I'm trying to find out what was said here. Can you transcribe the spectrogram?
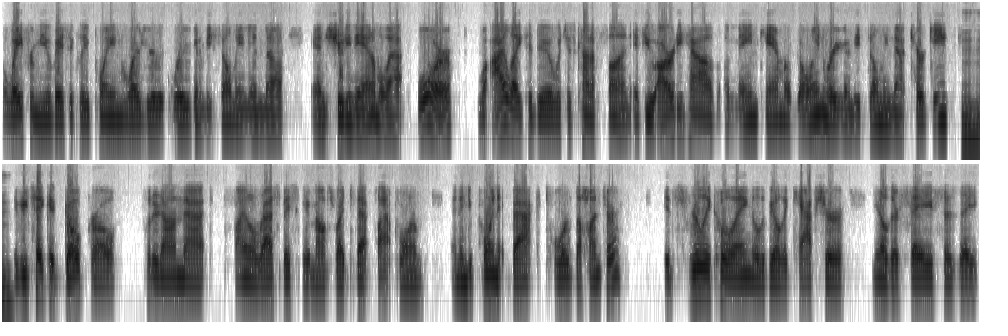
away from you, basically pointing where you're where you're going to be filming and uh, and shooting the animal at. Or what I like to do, which is kind of fun, if you already have a main camera going where you're going to be filming that turkey, Mm-hmm. if you take a GoPro, put it on that final rest, basically it mounts right to that platform, and then you point it back toward the hunter. It's really cool angle to be able to capture, you know, their face as they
